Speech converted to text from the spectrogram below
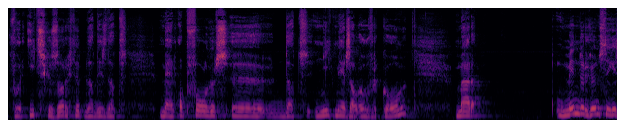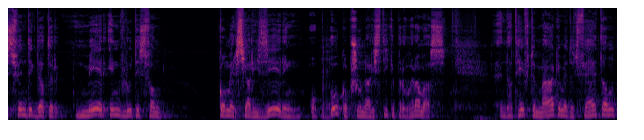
voor iets gezorgd heb, dat is dat mijn opvolgers uh, dat niet meer zal overkomen. Maar minder gunstig is, vind ik, dat er meer invloed is van commercialisering, op, mhm. ook op journalistieke programma's. En dat heeft te maken met het feit dan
